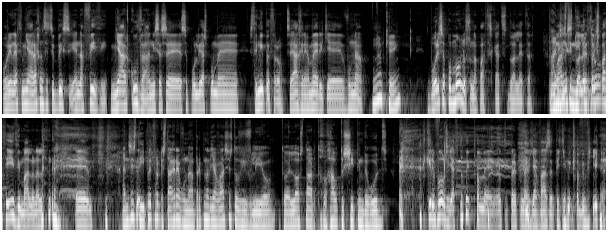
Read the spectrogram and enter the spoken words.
Μπορεί να έρθει μια αράχνη να σε τσιμπήσει. Ένα φίδι. Μια αρκούδα. Αν είσαι σε, σε πολύ, ας πούμε, στην ύπαιθρο. Σε άγρια μέρη και βουνά. Οκ. Μπορείς από μόνος σου να πάθεις κάτι στην τουαλέτα. Που Αν είσαι αν είσαι στην στην τουαλέτα ύπαιθρο- το έχεις πάθει ήδη, μάλλον. Αλλά, ε, Αν είσαι στη Ήπεθρο και στα άγρια βουνά πρέπει να διαβάσεις το βιβλίο το A Lost Art How to Shit in the Woods Ακριβώς γι' αυτό είπαμε ότι πρέπει να διαβάζετε γενικά βιβλία.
